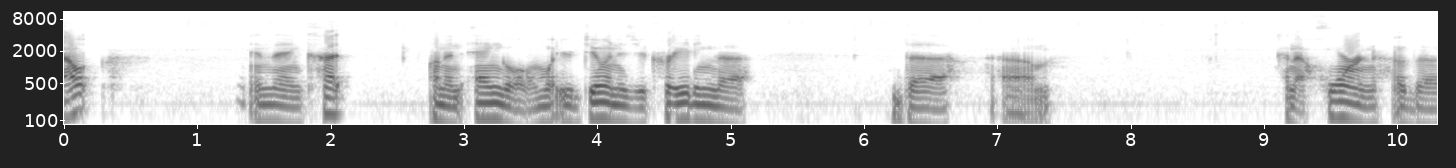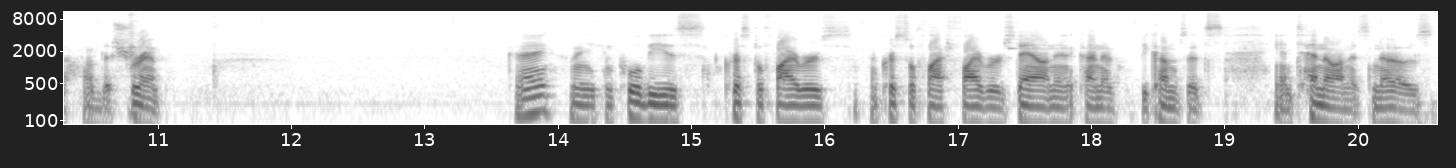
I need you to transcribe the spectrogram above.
out and then cut on an angle. And what you're doing is you're creating the the um, kind of horn of the of the shrimp. Okay? And then you can pull these crystal fibers uh, krystal flash fibers down and it kind of becomes its antenna on its nose.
